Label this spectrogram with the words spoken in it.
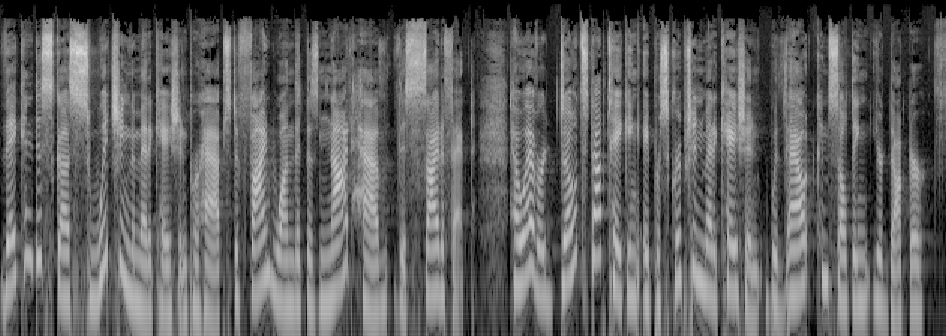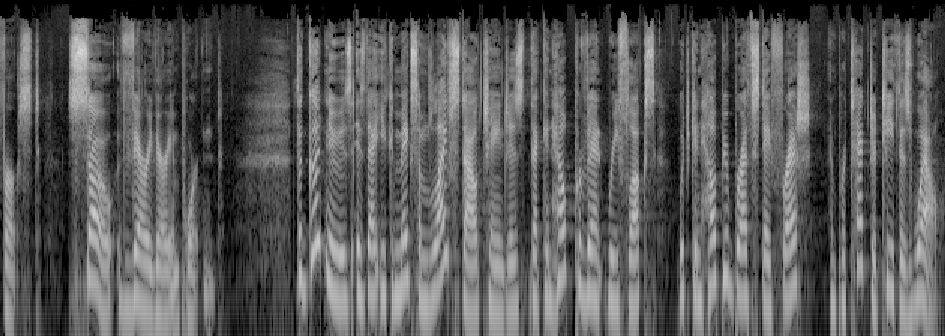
They can discuss switching the medication perhaps to find one that does not have this side effect. However, don't stop taking a prescription medication without consulting your doctor first. So, very, very important. The good news is that you can make some lifestyle changes that can help prevent reflux, which can help your breath stay fresh and protect your teeth as well.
